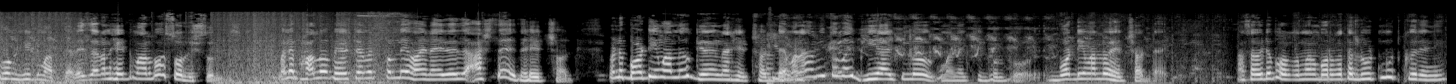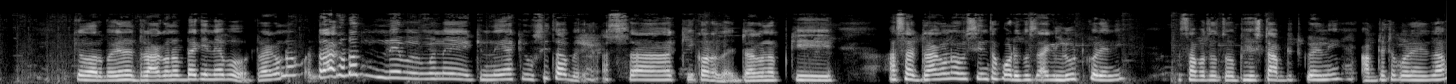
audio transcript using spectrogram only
কম হিট মারতে পারি। যখন হেড মারবো চল্লিশ চল্লিশ। মানে ভালো ভেজ ড্যামেজ করলে হয় না আসছে হেড শট মানে বডি মারলেও গেলে না হেড শট দেয়। মানে আমি তো ভাই ভিআইপি লোক মানে কি বলব বডি মারলেও হেড শট দেয়। আচ্ছা ওইটা কথা বড় কথা লুটমুট করে নি। কি করব এখানে ড্রাগন অফটা কি নেব। ড্রাগন অফ ড্রাগন অফ নেব মানে নেওয়া কি উচিত হবে? আচ্ছা কি করা যায়? ড্রাগন অফ কি আচ্ছা ড্রাগন অফ চিন্তা পরে করছি আগে লুট করে নি। আচ্ছা, আপাতত ভেজটা আপডেট করে নি। আপডেটও করে নিলাম।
